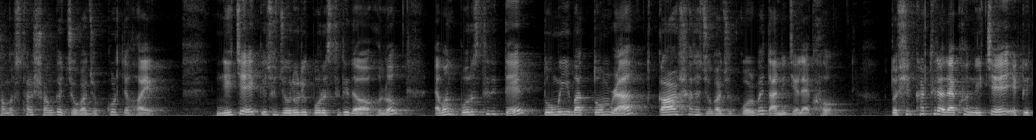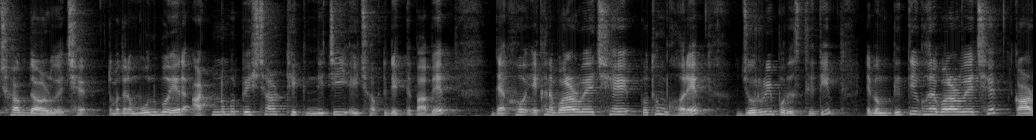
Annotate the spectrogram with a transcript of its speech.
সংস্থার সঙ্গে যোগাযোগ করতে হয়। নিচে কিছু জরুরি পরিস্থিতি দেওয়া হলো। এমন পরিস্থিতিতে তুমি বা তোমরা কার সাথে যোগাযোগ করবে তা নিচে লেখো। তো শিক্ষার্থীরা দেখো, নিচে একটি ছক দেওয়া রয়েছে। তোমাদের মূল বইয়ের আট নম্বর পৃষ্ঠার ঠিক নিচেই এই ছকটি দেখতে পাবে। দেখো, এখানে বলা রয়েছে, প্রথম ঘরে জরুরি পরিস্থিতি এবং দ্বিতীয় ঘরে বলা রয়েছে, কার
